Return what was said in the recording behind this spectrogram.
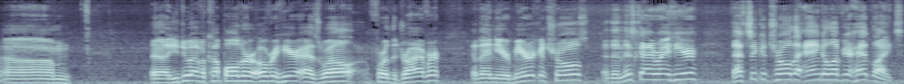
Um, you do have a cup holder over here as well for the driver, and then your mirror controls, and then this guy right here. That's to control the angle of your headlights.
